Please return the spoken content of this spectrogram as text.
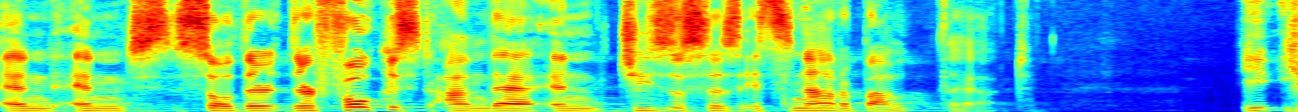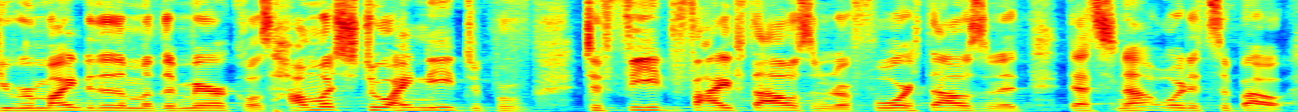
And, and so they're, they're focused on that. And Jesus says, it's not about that. He, he reminded them of the miracles. How much do I need to, to feed 5,000 or 4,000? That's not what it's about.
